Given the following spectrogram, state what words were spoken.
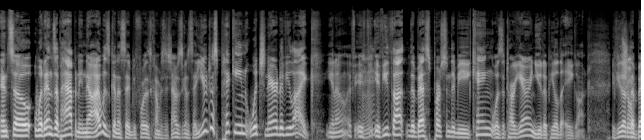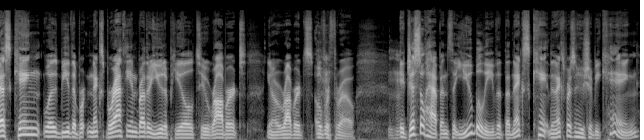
And so what ends up happening now I was going to say before this conversation I was going to say you're just picking which narrative you like, you know? If if mm-hmm. if you thought the best person to be king was a Targaryen, you'd appeal to Aegon. If you thought sure. the best king would be the next Baratheon brother, you'd appeal to Robert, you know, Robert's mm-hmm. overthrow. Mm-hmm. It just so happens that you believe that the next king, the next person who should be king,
